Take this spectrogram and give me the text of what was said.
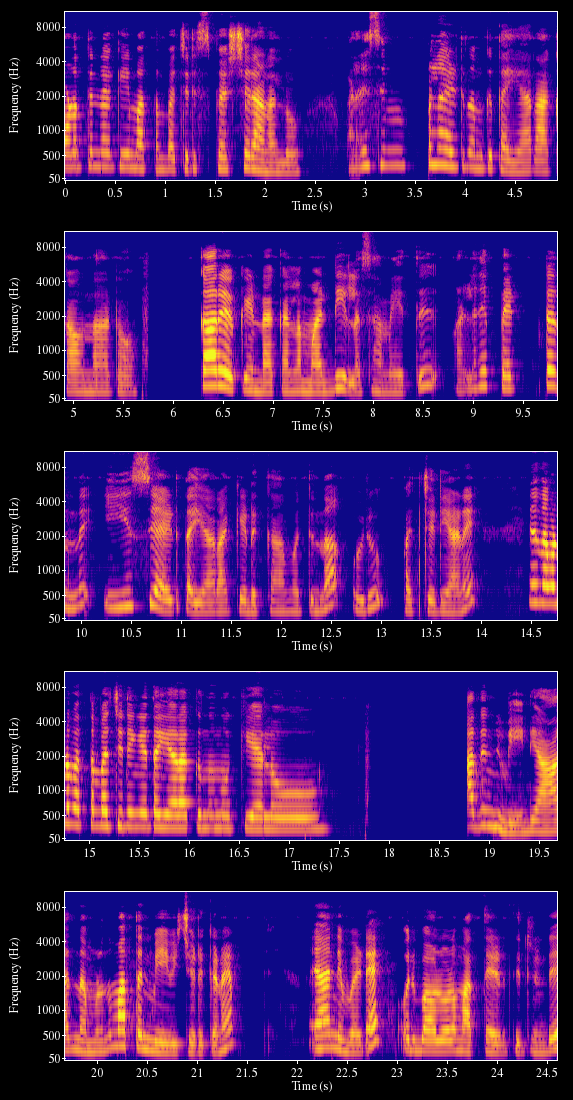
ഓണത്തിനൊക്കെ ഈ മത്തൻ പച്ചടി സ്പെഷ്യലാണല്ലോ വളരെ സിമ്പിളായിട്ട് നമുക്ക് തയ്യാറാക്കാവുന്ന കേട്ടോ. കറിയൊക്കെ ഉണ്ടാക്കാനുള്ള മടിയുള്ള സമയത്ത് വളരെ പെട്ടെന്ന് ഈസി ആയിട്ട് തയ്യാറാക്കി എടുക്കാൻ പറ്റുന്ന ഒരു പച്ചടിയാണ്. ഇത് നമ്മുടെ മത്തൻ പച്ചടി എങ്ങനെ തയ്യാറാക്കുന്നത് നോക്കിയാലോ? അതിന് വേണ്ടി ആദ്യം നമ്മളൊന്ന് മത്തൻ വേവിച്ചെടുക്കണേ. ഞാനിവിടെ ഒരു ബൗളോളം മത്തൻ എടുത്തിട്ടുണ്ട്.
